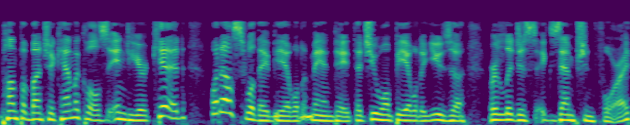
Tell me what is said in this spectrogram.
pump a bunch of chemicals into your kid, what else will they be able to mandate that you won't be able to use a religious exemption for? I,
